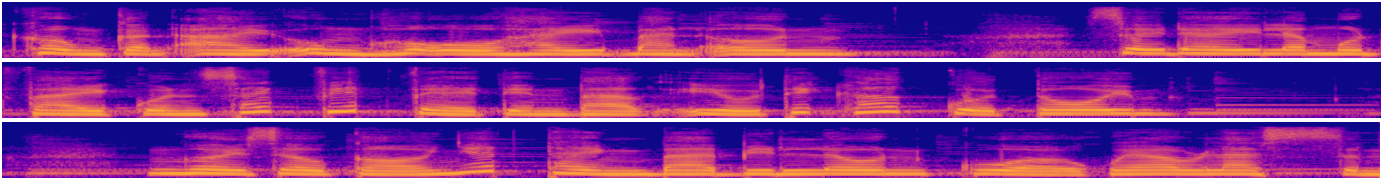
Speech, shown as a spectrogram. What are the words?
Không cần ai ủng hộ hay ban ơn. Dưới đây là một vài cuốn sách viết về tiền bạc yêu thích khác của tôi. Người giàu có nhất thành Babylon của Will Larson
